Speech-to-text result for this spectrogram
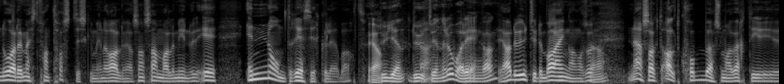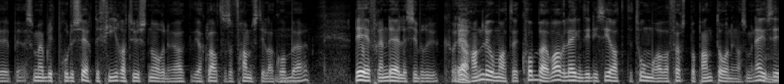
noe av det mest fantastiske mineralene vi har. sånn sammen med aluminium. Det er enormt resirkulerbart. Ja. Du, du, utvinner jo bare én gang? Ja, du utvinner bare én gang. Og så ja. Nær sagt alt kobber som, har vært i, som er blitt produsert i 4000 årene vi har, vi har klart oss å framstille kobber, det er fremdeles i bruk. Og Det ja. handler jo om at kobber var vel egentlig De sier at Tomra var først på panteordninga, men jeg vil si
